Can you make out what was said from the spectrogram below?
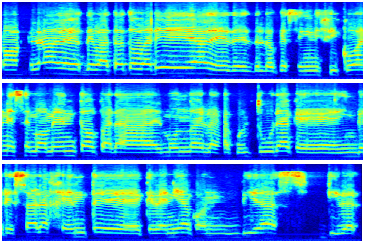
hablaba de, de Batato Barea, de, de- de lo que significó en ese momento para el mundo de la cultura que ingresara gente que venía con vidas diver-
